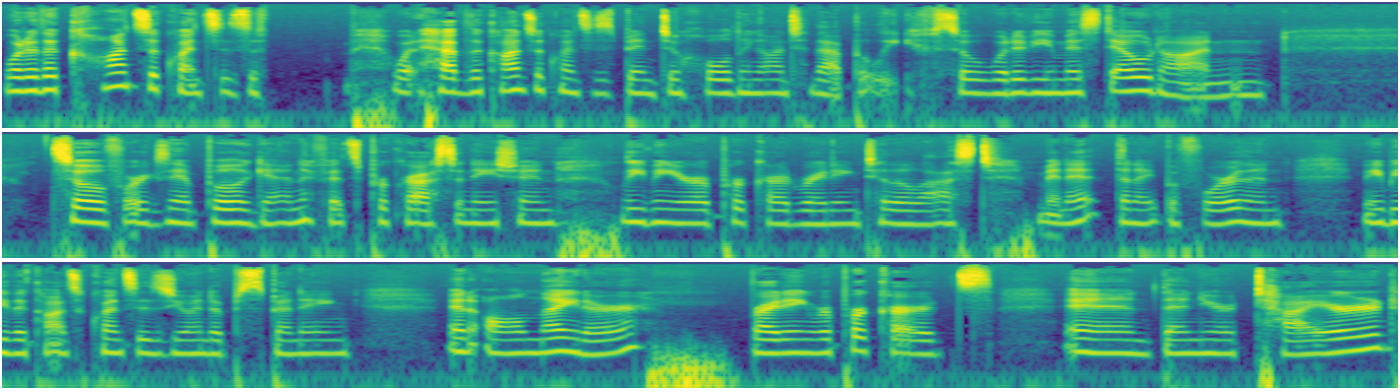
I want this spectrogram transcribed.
what are the consequences of what have the consequences been to holding on to that belief? So what have you missed out on? So, for example, again, if it's procrastination, leaving your report card writing to the last minute the night before, then maybe the consequences you end up spending an all nighter writing report cards, and then you're tired,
